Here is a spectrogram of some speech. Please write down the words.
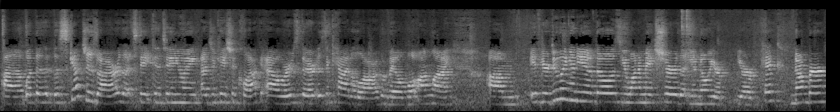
Uh, what the, the SCECHs are, that state continuing education clock hours, there is a catalog available online. Um, if you're doing any of those, you want to make sure that you know your, your PIC number,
